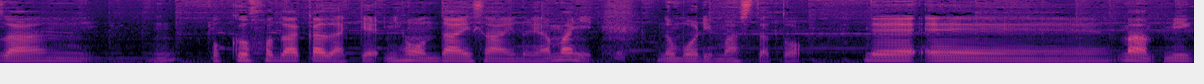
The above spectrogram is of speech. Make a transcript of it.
山奥穂高岳日本第3位の山に登りましたと。で、えー、まあ、3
